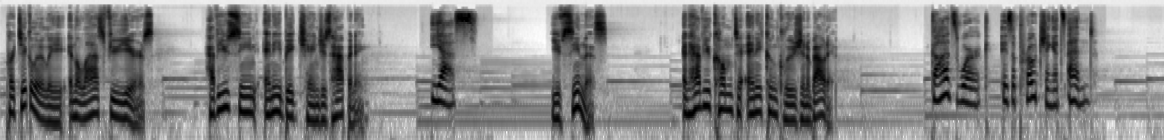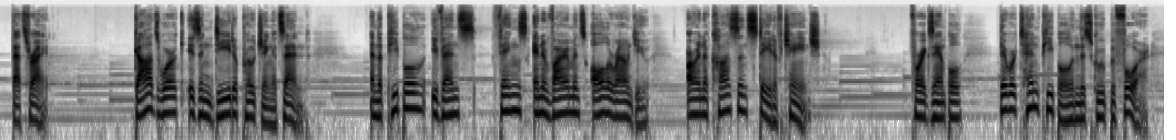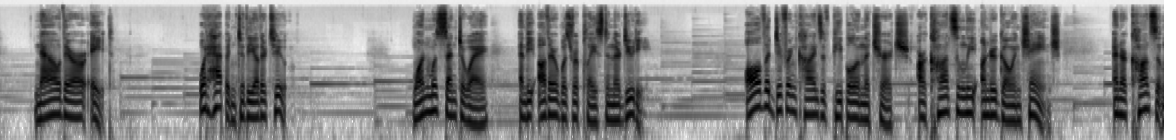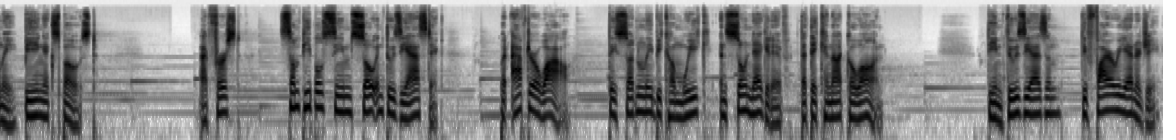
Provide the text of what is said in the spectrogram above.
Particularly in the last few years, have you seen any big changes happening? Yes. You've seen this. And have you come to any conclusion about it? God's work is approaching its end. That's right. God's work is indeed approaching its end. And the people, events, things, and environments all around you are in a constant state of change. For example, there were 10 people in this group before. Now there are 8. What happened to the other two? One was sent away, and the other was replaced in their duty. All the different kinds of people in the church are constantly undergoing change and are constantly being exposed. At first, some people seem so enthusiastic, but after a while, they suddenly become weak and so negative that they cannot go on. The enthusiasm, the fiery energy,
